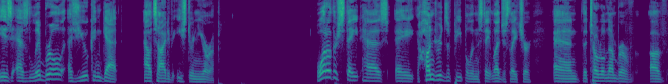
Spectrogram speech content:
is as liberal as you can get outside of Eastern Europe. What other state has a hundreds of people in the state legislature and the total number of, of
